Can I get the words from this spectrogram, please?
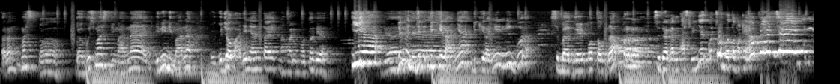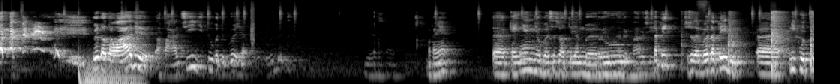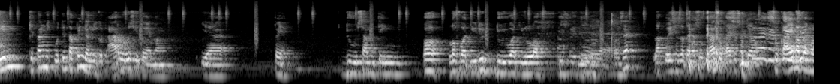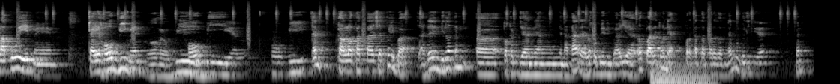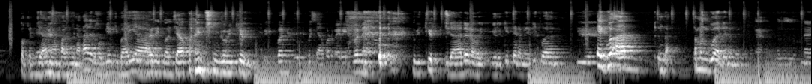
orang mas Oh, bagus mas di mana? Ini di mana? Gue jawab aja nyantai nawarin foto dia. Iya, Ya, dia jadi dikiranya, dikiranya ini gue sebagai fotografer, sedangkan aslinya gue coba foto pakai HP anjing. gue tau tahu aja, apaan sih gitu kata gue ya. Makanya eh, kayaknya nyoba sesuatu yang baru, yang baru sih. tapi sesuatu yang baru tapi eh, ngikutin, kita ngikutin tapi nggak ngikut arus gitu emang. Ya apa ya? Do something oh love what you do do what you love. Apa gitu. Itu? maksudnya lakuin sesuatu yang suka sukain sesuatu yang sukain apa yang lakuin men. Kayak hobi men. Oh, hobi. hobi. Iya hobi. Kan kalau kata siapa ya Mbak? Ada yang bilang kan eh, pekerjaan yang menyenangkan adalah hobi yang dibayar. Oh Pak Ridwan ya? Perkata Pak Ridwan kan begitu iya kan pekerjaan yang paling menyenangkan adalah hobi yang dibayar. Ridwan siapa anjing? Gue mikir. Ridwan gue siapa namanya Ridwan ya Gue mikir. tidak ada nama guru kita namanya Ridwan Iya. eh gue ada enggak temen gue ada namanya Nah,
